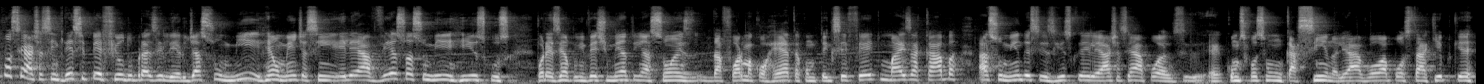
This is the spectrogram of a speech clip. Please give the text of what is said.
que, você acha assim desse perfil do brasileiro de assumir realmente assim, ele é avesso a assumir riscos, por exemplo, investimento em ações da forma correta, como tem que ser feito, mas acaba assumindo esses riscos que ele acha assim, ah, pô, é como se fosse um cassino ali, ah, vou apostar aqui porque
